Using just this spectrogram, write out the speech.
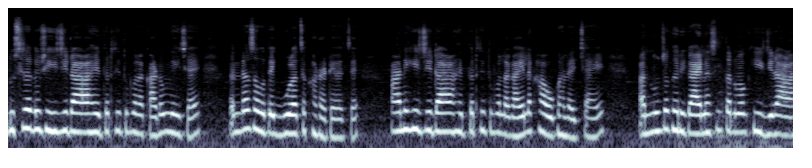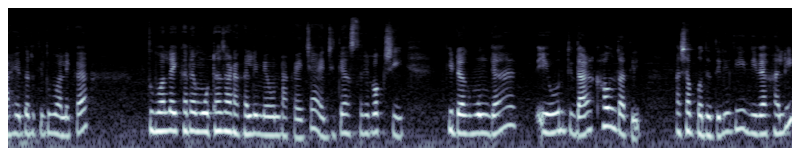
दुसऱ्या दिवशी ही जी डाळ आहे तर ती तुम्हाला काढून घ्यायची आहे आणि त्यासोबत एक गुळाचा खडा ठेवायचा आहे. आणि ही जी डाळ आहे तर ती तुम्हाला गाईला खाऊ घालायची आहे. आणि तुमच्या घरी गाय नसेल तर मग ही जी डाळ आहे तर ती तुम्हाला एका तुम्हाला एखाद्या मोठ्या झाडाखाली नेऊन टाकायची आहे जिथे असणारे पक्षी कीटक मुंग्या येऊन ती डाळ खाऊन जातील. अशा पद्धतीने ती दिव्याखाली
